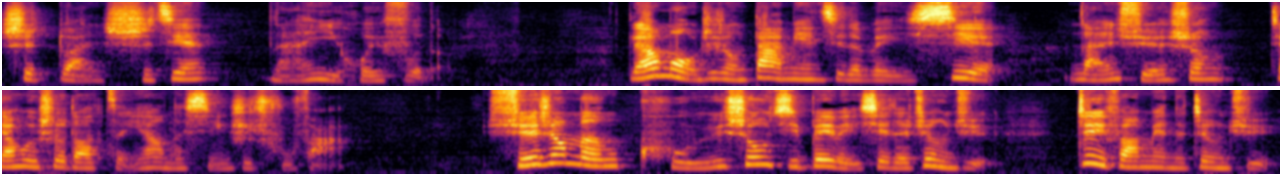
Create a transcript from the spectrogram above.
是短时间难以恢复的。梁某这种大面积的猥亵男学生将会受到怎样的刑事处罚？学生们苦于收集被猥亵的证据，这方面的证据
